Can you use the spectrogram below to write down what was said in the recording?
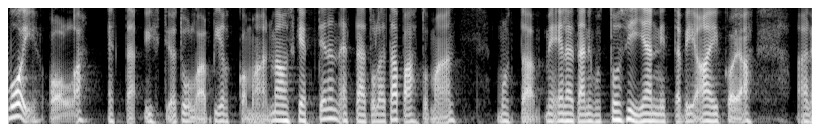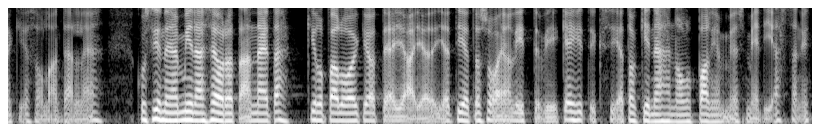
voi olla, että yhtiö tullaan pilkkomaan. Mä oon skeptinen, että tämä tulee tapahtumaan, mutta me eletään niin kuin tosi jännittäviä aikoja, ainakin jos ollaan tälleen kun sinä ja minä seurataan näitä kilpailuoikeuteen ja, ja, ja tietosuojaan liittyviä kehityksiä. Toki nämähän on ollut paljon myös mediassa nyt,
